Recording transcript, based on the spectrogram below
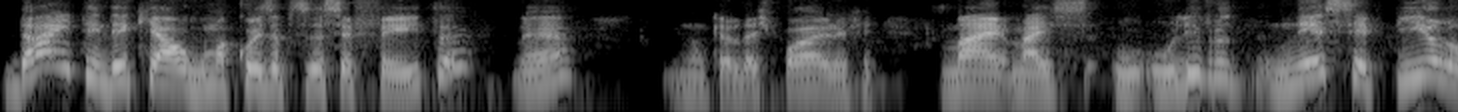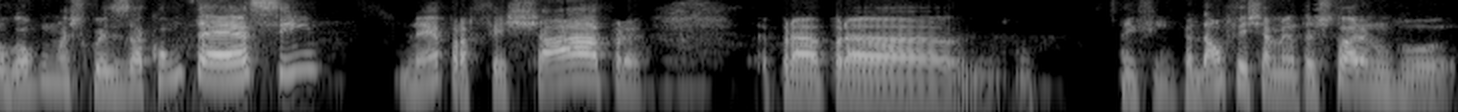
dá a entender que alguma coisa precisa ser feita, né? Não quero dar spoiler, enfim. Mas, mas o, o livro, nesse epílogo, algumas coisas acontecem, né? Para fechar, para enfim, para dar um fechamento à história, não vou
